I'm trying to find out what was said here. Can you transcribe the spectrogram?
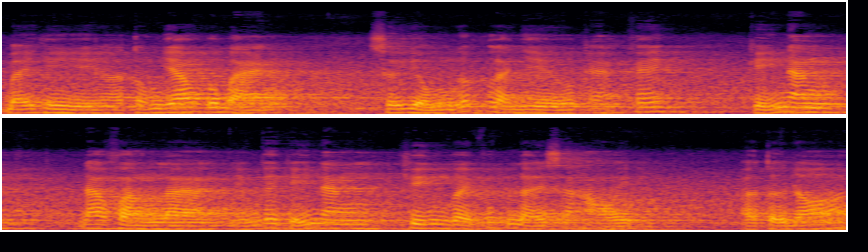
Bởi vì à, tôn giáo của bạn sử dụng rất là nhiều các cái kỹ năng, đa phần là những cái kỹ năng chuyên về phúc lợi xã hội. Và từ đó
